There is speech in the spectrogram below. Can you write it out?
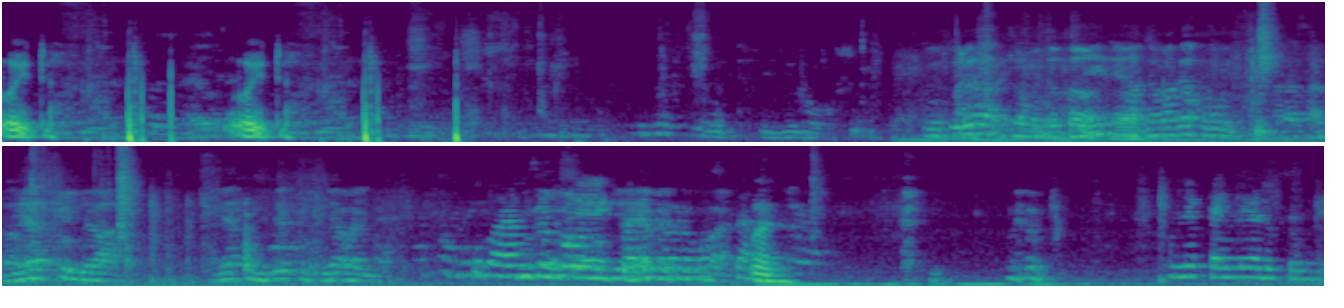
ওইটা ওইটা। খুব আরাম চলছে একবারে কোনো অবস্থা অনেক টাইম লেগে ঢুকছে কিন্তু।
